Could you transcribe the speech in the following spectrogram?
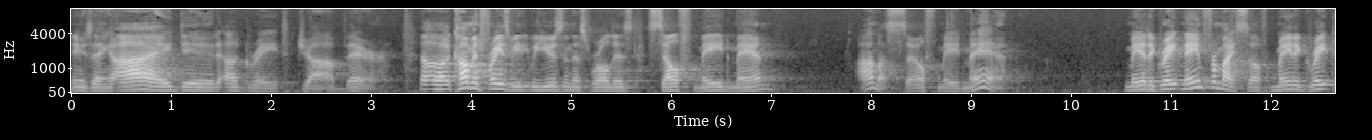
and you're saying, I did a great job there. Now, a common phrase we, we use in this world is self made man. I'm a self made man. Made a great name for myself, made a great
